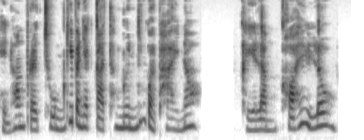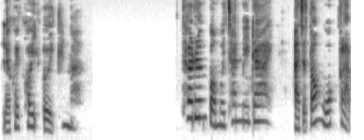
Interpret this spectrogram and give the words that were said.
เห็นห้องประชุมที่บรรยากาศทะมึนยิ่งกว่าภายนอก เคลียลำคอให้โล่งแล้วค่อยๆ เอ่ยขึ้นมา ถ้าเรื่องโปรโมชั่นไม่ได้ อาจจะต้องวกกลับ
